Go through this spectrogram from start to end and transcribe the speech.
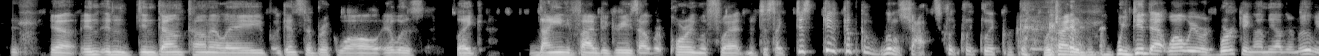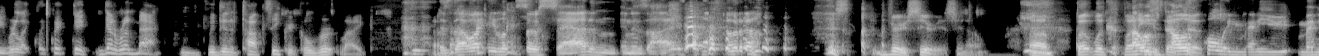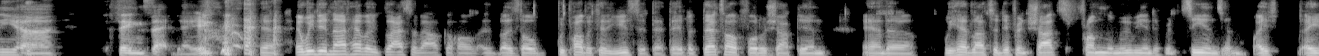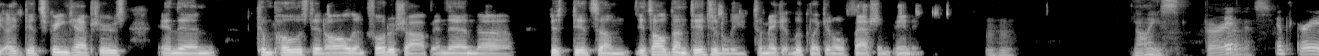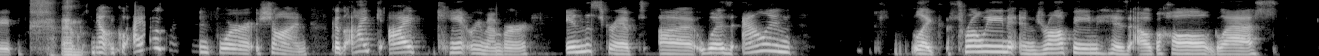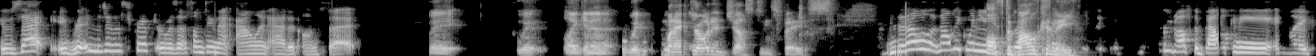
Yeah, in in in downtown LA against a brick wall, it was like 95 degrees out. We're pouring with sweat, and it's just like just get a couple little shots, click, click, click. We're trying to. we did that while we were working on the other movie. We're like, quick, quick, quick, You gotta run back. We did a top secret covert like. Is that why he looks so sad in, in his eyes in that photo? it's very serious, you know. Um, but what's funny I was is that I was the- pulling many many uh things that day. yeah, and we did not have a glass of alcohol, uh, as though we probably could have used it that day. But that's all photoshopped in, and uh, we had lots of different shots from the movie and different scenes. And I, I, I did screen captures and then composed it all in Photoshop, and then uh, just did some. It's all done digitally to make it look like an old-fashioned painting. Mm-hmm. Nice. Very It- nice. It's great. Um, Now, I have a question for Sean because I I can't remember in the script. Uh, was Alan like throwing and dropping his alcohol glass? Was that written into the script, or was that something that Alan added on set? Wait, wait, like in a with, when I throw it in Justin's face. No, not like when you Off just the throw it, like, balcony. it off the balcony and like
